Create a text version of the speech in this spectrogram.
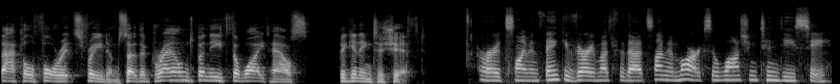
battle for its freedom. So the ground mm. beneath the White House beginning to shift. All right, Simon, thank you very much for that. Simon Marks in Washington, D.C.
